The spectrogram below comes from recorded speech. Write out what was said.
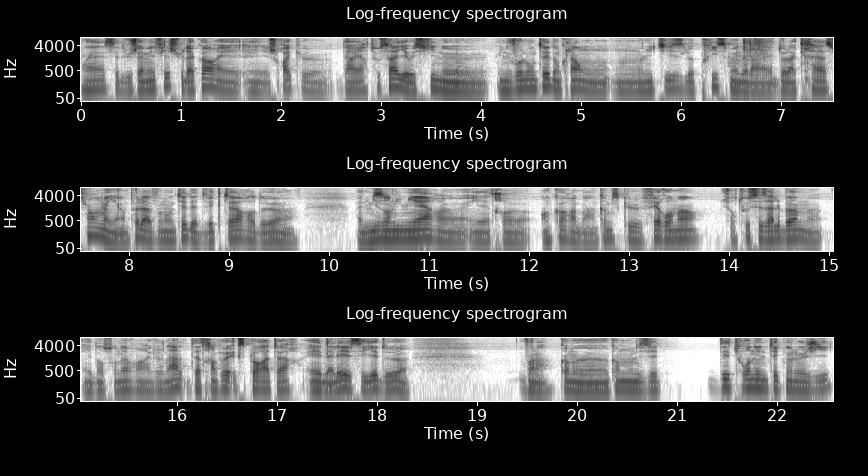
Ouais, c'est du jamais fait. Je suis d'accord. Et, et, je crois que derrière tout ça, il y a aussi une, une volonté. Donc là, on, on, utilise le prisme de la, de la création, mais il y a un peu la volonté d'être vecteur de, bah, de mise en lumière euh, et être euh, encore, ben, comme ce que fait Romain sur tous ses albums et dans son œuvre en régionale, d'être un peu explorateur et d'aller essayer de, voilà, comme, euh, comme on disait, détourner une technologie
